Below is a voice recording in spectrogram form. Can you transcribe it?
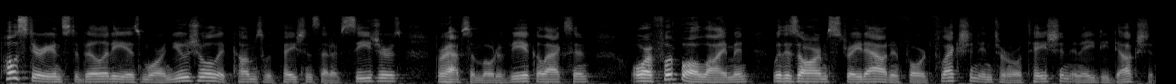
Posterior instability is more unusual. It comes with patients that have seizures, perhaps a motor vehicle accident, or a football lineman with his arms straight out in forward flexion, internal rotation, and adduction.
